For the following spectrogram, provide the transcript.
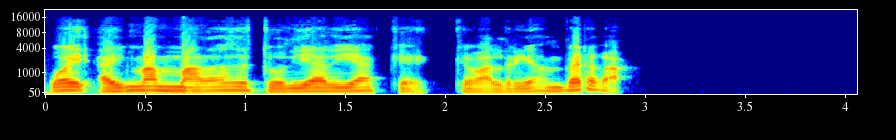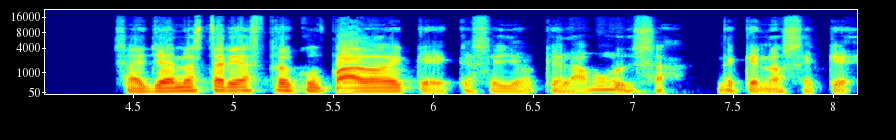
güey, hay mamadas de tu día a día que, que valdrían verga. O sea, ya no estarías preocupado de que, qué sé yo, que la bolsa, de que no sé qué.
